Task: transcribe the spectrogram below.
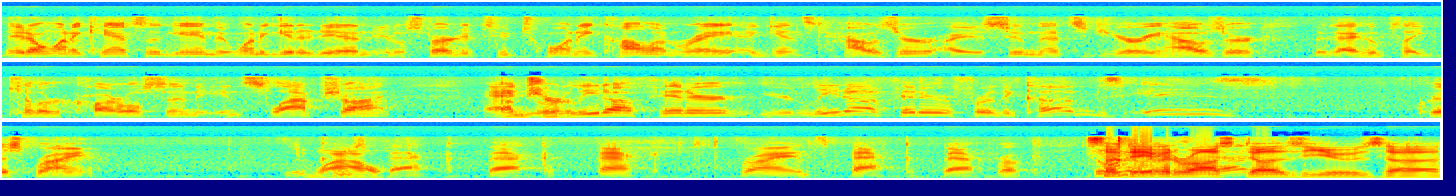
they don't want to cancel the game. They want to get it in. It'll start at 2:20. Colin Rea against Houser. I assume that's Jerry Houser, the guy who played Killer Carlson in Slapshot. And I'm your sure. leadoff hitter, your leadoff hitter for the Cubs is Kris Bryant. Wow. back, back, back. Bryant's back, back, bro. So David anyways, Ross that- does use uh,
